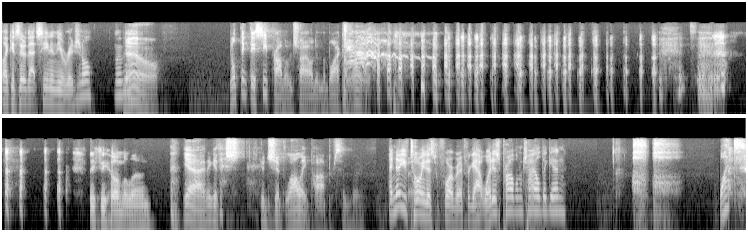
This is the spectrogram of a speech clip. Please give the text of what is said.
Like, is there that scene in the original movie? no. I don't think they see Problem Child in the black and white. They see Home Alone. yeah, I think it's Good Ship Lollipop or something. I know you've told me this before, but I forgot. What is Problem Child again? What?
